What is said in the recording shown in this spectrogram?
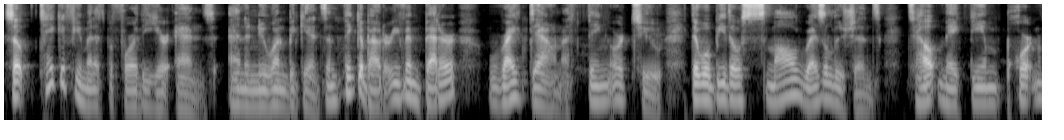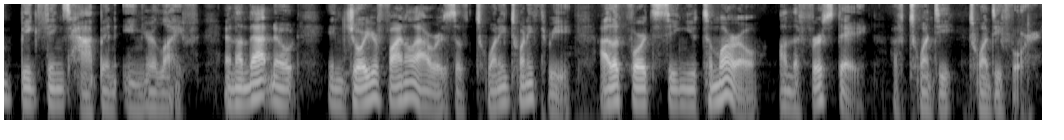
So take a few minutes before the year ends and a new one begins and think about, or even better, write down a thing or two that will be those small resolutions to help make the important big things happen in your life. And on that note, enjoy your final hours of 2023. I look forward to seeing you tomorrow on the first day of 2024.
